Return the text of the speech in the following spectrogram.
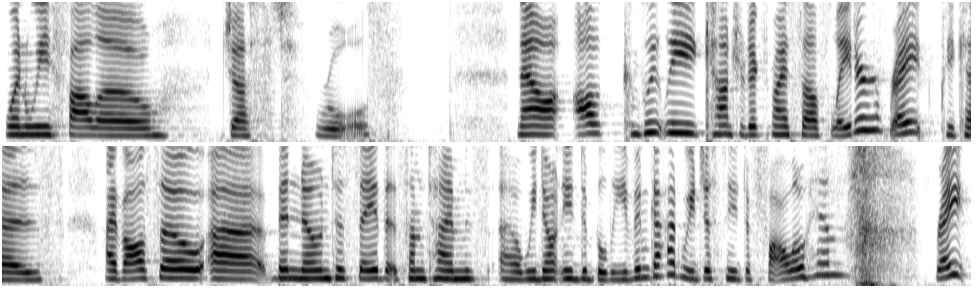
when we follow just rules? Now, I'll completely contradict myself later, right? Because I've also uh, been known to say that sometimes uh, we don't need to believe in God, we just need to follow Him, right?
